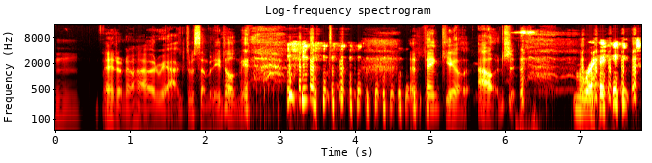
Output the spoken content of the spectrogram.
mm, i don't know how i would react if somebody told me that. thank you ouch right.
